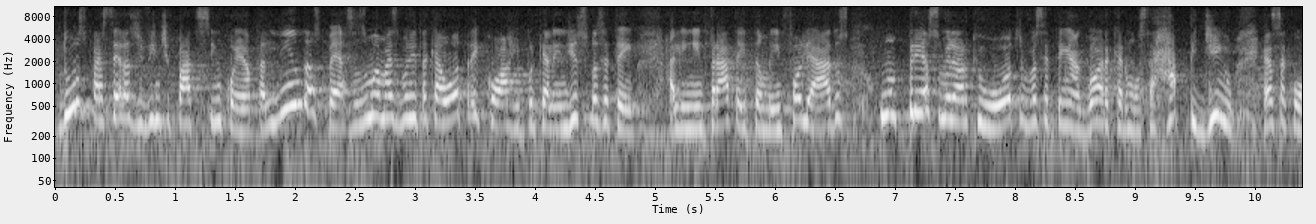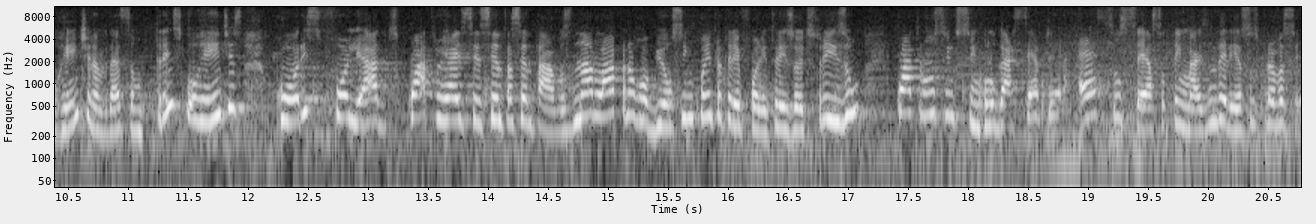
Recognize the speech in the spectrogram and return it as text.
duas parcelas de 24,50. Lindas peças, uma mais bonita que a outra e corre, porque além disso você tem a linha em prata e também folhados, um preço melhor que o outro. Você tem agora, quero mostrar rapidinho essa corrente, na verdade são três correntes, cores folhados, R$ 4,60. Na Lapa, na Robion 50, telefone 3831 4155. Lugar certo é sucesso. Tem mais endereços para você.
